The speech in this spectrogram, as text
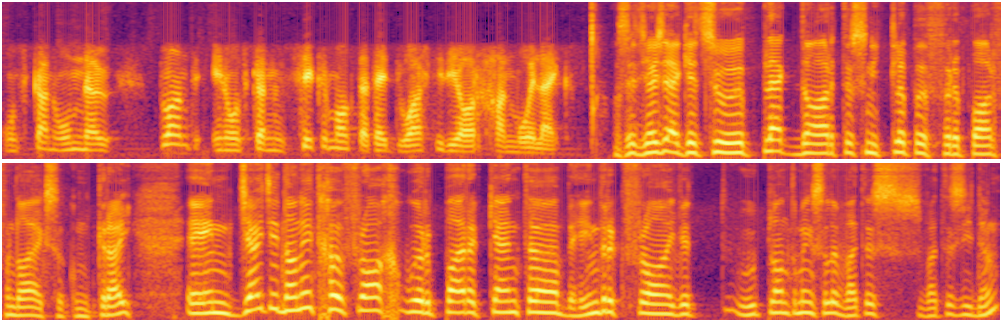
ons kan hom nou plant en ons kan seker maak dat hy dwars die jaar gaan mooi lyk. Ons het jy ek het so 'n plek daar tussen die klippe vir 'n paar van daai ek sal kom kry. En JJ dan net gou vraag oor Paracanta, Hendrik vra, jy weet, hoe plant mense hulle? Wat is wat is die ding?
